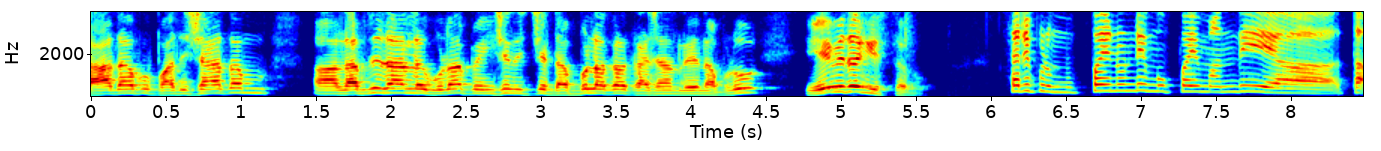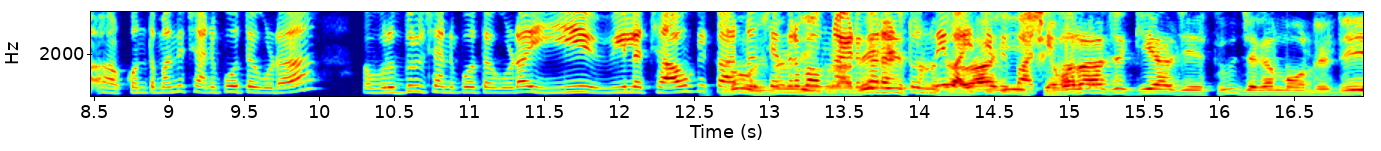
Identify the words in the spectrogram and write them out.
దాదాపు పది శాతం లబ్ధిదారులకు కూడా పెన్షన్ ఇచ్చే డబ్బులు అక్కడ ఖజానా లేనప్పుడు ఏ విధంగా ఇస్తారు? సరే ఇప్పుడు ముప్పై నుండి ముప్పై మంది కొంతమంది చనిపోతే కూడా వృద్ధులు చనిపోతే కూడా ఈ వీళ్ళ చావుకి కారణం చంద్రబాబు నాయుడు గారు చేస్తుంది అంటుంది కదా, వైసీపీ ఈ పార్టీ శివ వాళ్ళు. రాజకీయాలు చేస్తుంది జగన్మోహన్ రెడ్డి.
